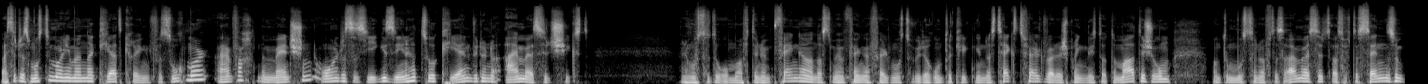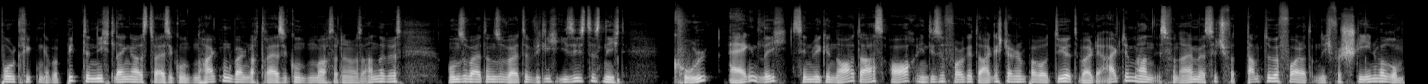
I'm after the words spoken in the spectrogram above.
Weißt du, das musst du mal jemandem erklärt kriegen. Versuch mal einfach einem Menschen, ohne dass er es je gesehen hat, zu erklären, wie du eine iMessage schickst. Dann musst du da oben auf den Empfänger und aus dem Empfängerfeld musst du wieder runterklicken in das Textfeld, weil er springt nicht automatisch um und du musst dann auf das iMessage, also auf das Senden-Symbol klicken, aber bitte nicht länger als zwei Sekunden halten, weil nach drei Sekunden macht er dann was anderes und so weiter und so weiter. Wirklich easy ist das nicht. Cool, eigentlich sind wir genau das auch in dieser Folge dargestellt und parodiert, weil der alte Mann ist von iMessage verdammt überfordert und ich verstehe warum.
